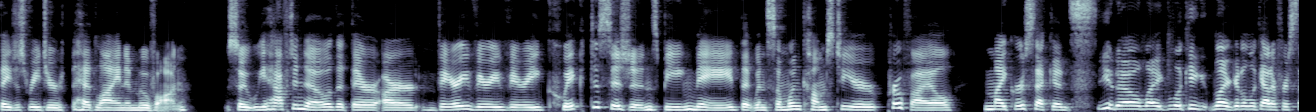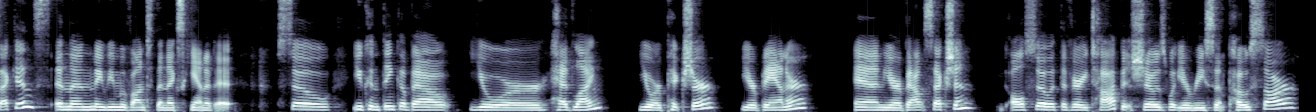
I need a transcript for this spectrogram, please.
they just read your headline and move on? So we have to know that there are very, very, very quick decisions being made that when someone comes to your profile, microseconds, you know, like looking, like going to look at it for seconds and then maybe move on to the next candidate. So you can think about your headline, your picture, your banner, and your about section. Also, at the very top, it shows what your recent posts are.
